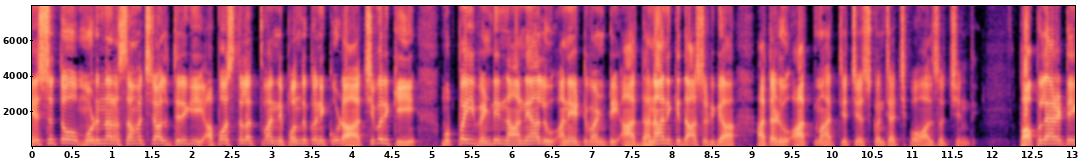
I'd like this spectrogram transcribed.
యేసుతో మూడున్నర సంవత్సరాలు తిరిగి అపోస్తలత్వాన్ని పొందుకొని కూడా చివరికి ముప్పై వెండి నాణ్యాలు అనేటువంటి ఆ ధనానికి దాసుడిగా అతడు ఆత్మహత్య చేసుకొని చచ్చిపోవాల్సి వచ్చింది. Popularity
